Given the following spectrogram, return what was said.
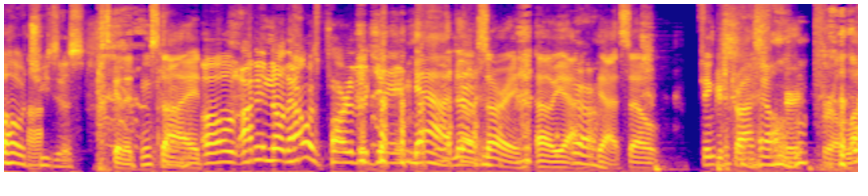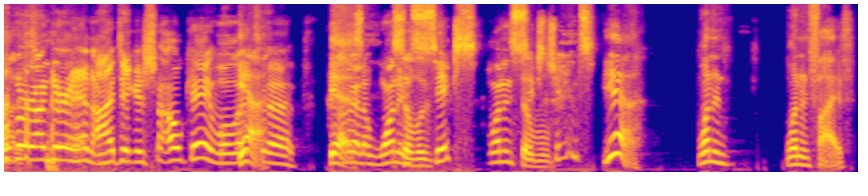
Oh, Uh, Jesus. It's going to Okay. decide. Oh, I didn't know that was part of the game. Yeah, no, sorry. Oh, yeah, Yeah. yeah. So fingers crossed for, for a lot Over of. under and I take a shot. Okay, well let's Yeah. uh Yeah, I got a one so in we'll- six, one in so six we'll- chance. yeah, one in one in five.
